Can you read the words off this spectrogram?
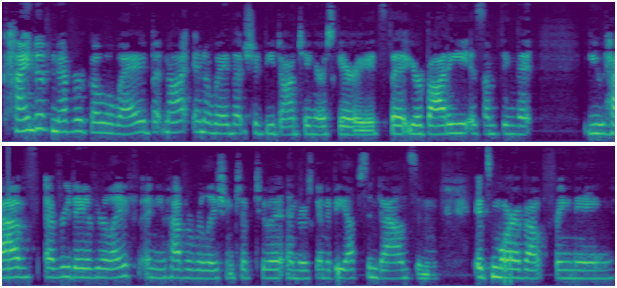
kind of never go away, but not in a way that should be daunting or scary. It's that your body is something that you have every day of your life and you have a relationship to it, and there's going to be ups and downs. And it's more about framing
